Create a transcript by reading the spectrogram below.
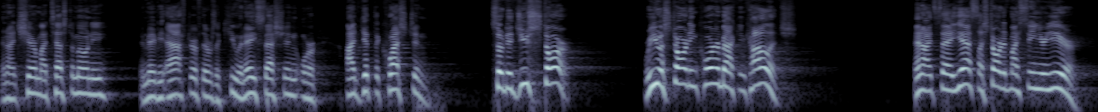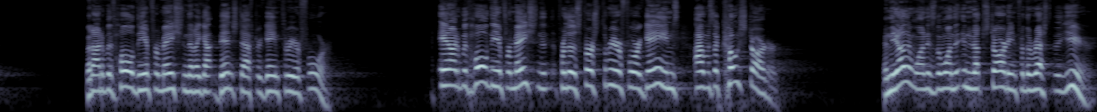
and I'd share my testimony, and maybe after if there was a Q&A session, or I'd get the question, so did you start? Were you a starting quarterback in college? And I'd say, yes, I started my senior year. But I'd withhold the information that I got benched after game three or four. And I'd withhold the information that for those first three or four games, I was a co starter. And the other one is the one that ended up starting for the rest of the year.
